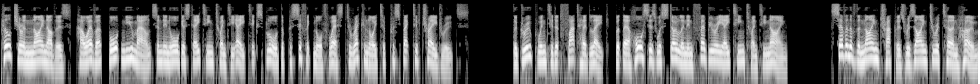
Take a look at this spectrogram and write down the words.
Pilcher and nine others, however, bought new mounts and in August 1828 explored the Pacific Northwest to reconnoiter prospective trade routes. The group wintered at Flathead Lake, but their horses were stolen in February 1829. Seven of the nine trappers resigned to return home,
